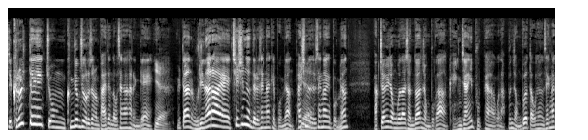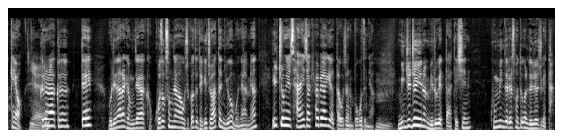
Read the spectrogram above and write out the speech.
이제 그럴 때 좀 긍정적으로 저는 봐야 된다고 생각하는 게 예. 일단 우리나라의 70년대를 생각해 보면 80년대를 예. 생각해 보면 박정희 정부나 전두환 정부가 굉장히 부패하고 나쁜 정부였다고 저는 생각해요. 예. 그러나 그때 우리나라 경제가 고속 성장하고 있었도 되게 좋았던 이유가 뭐냐면 일종의 사회적 협약이었다고 저는 보거든요. 음. 민주주의는 미루겠다. 대신 국민들의 소득을 늘려주겠다.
